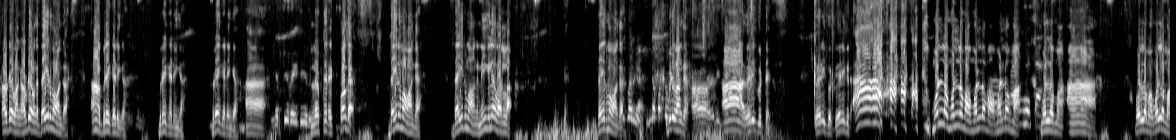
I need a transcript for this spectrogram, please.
அப்படியே வாங்க அப்படியே வாங்க தைரியமா வாங்க. ஆ பிரேக் அடிங்க. பிரேக் அடிங்க. பிரேக் அடிங்க. ஆ. லெஃப்ட் ரைட்டு லெஃப்ட் ரைட் போங்க. தைரியமா வாங்க. தைரியமா வாங்க. நீங்களே வரலாம். தைரியமா வாங்க. இப்படி வாங்க. ஆ very good very good very good ஆ மொல்ல மொல்லமா மொல்லமா மொல்லமா மொல்லமா ஆ மொல்லமா மொல்லமா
